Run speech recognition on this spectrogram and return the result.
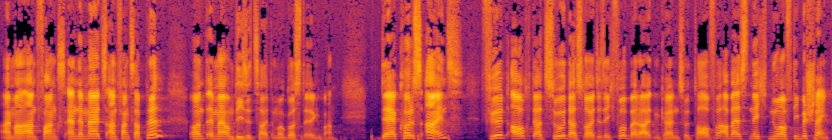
Einmal anfangs Ende März, Anfangs April und immer um diese Zeit, im August irgendwann. Der Kurs 1 führt auch dazu, dass Leute sich vorbereiten können zur Taufe, aber ist nicht nur auf die beschränkt.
